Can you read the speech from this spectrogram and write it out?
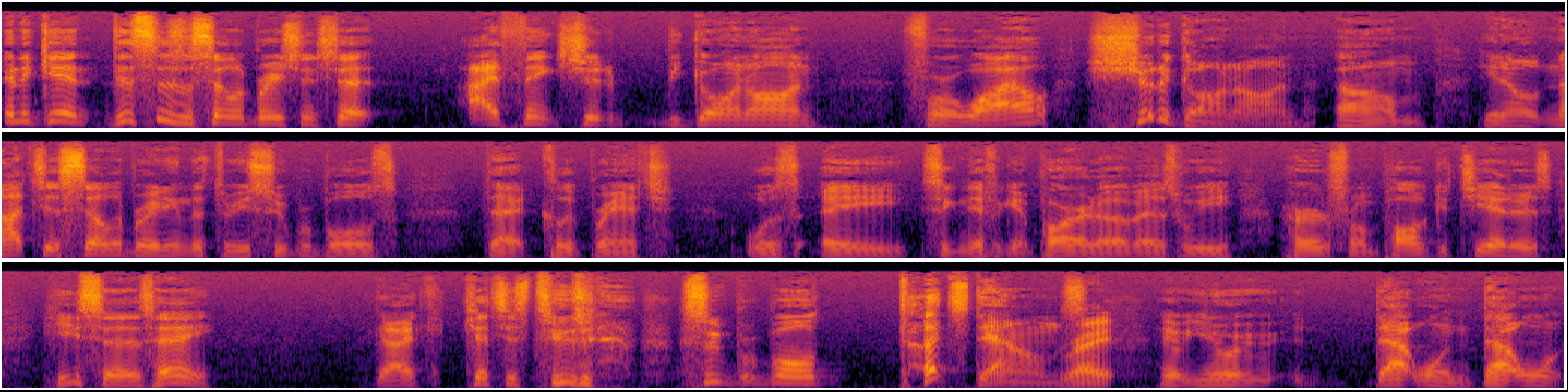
and again, this is a celebration that I think should be going on for a while. Should have gone on. Um, you know, not just celebrating the three Super Bowls that Cliff Branch was a significant part of, as we heard from Paul Gutierrez. He says, "Hey, guy catches two Super Bowl touchdowns. Right. You know, that one, that one,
